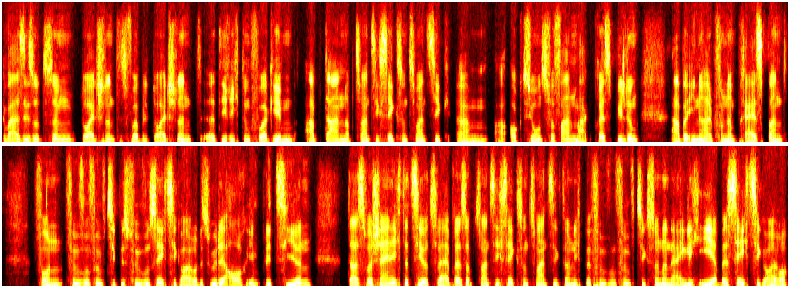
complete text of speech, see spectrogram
quasi sozusagen Deutschland, das Vorbild Deutschland, äh, die Richtung vorgeben, ab dann, ab 2026 ähm, Auktionsverfahren, Marktpreisbildung, aber innerhalb von einem Preisband von 55 bis 65 Euro. Das würde auch implizieren, dass wahrscheinlich der CO2-Preis ab 2026 dann nicht bei 55, sondern eigentlich eher bei 60 Euro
